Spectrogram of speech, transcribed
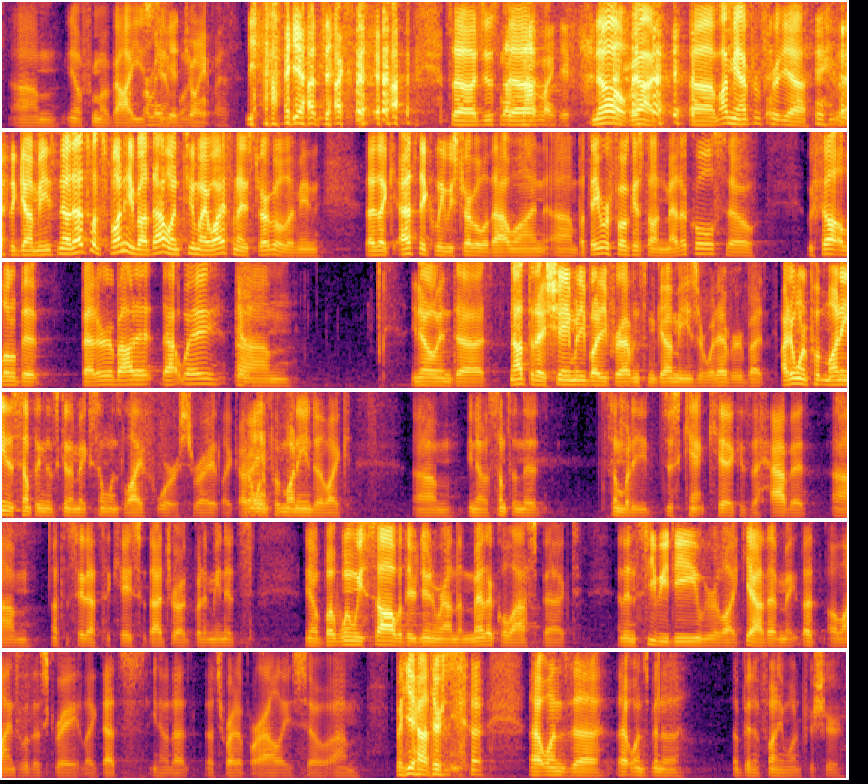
Um, you know, from a value or maybe standpoint. a joint with. Yeah, yeah, exactly. Yeah. so just not, uh, not my case. No, yeah. Um, I mean, I prefer yeah the, the, gummies. No, that's what's funny about that one too. My wife and I struggled. I mean, like ethically we struggled with that one, um, but they were focused on medical, so we felt a little bit better about it that way. Yeah. Um, you know, and uh, not that I shame anybody for having some gummies or whatever, but I don't want to put money into something that's going to make someone's life worse, right? Like I don't right. want to put money into like, um, you know, something that somebody just can't kick as a habit. Um, not to say that's the case with that drug, but I mean it's, you know, but when we saw what they were doing around the medical aspect, and then CBD, we were like, yeah, that make, that aligns with us great. Like that's you know that that's right up our alley. So, um, but yeah, there's uh, that one's uh, that one's been a, a been a funny one for sure.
